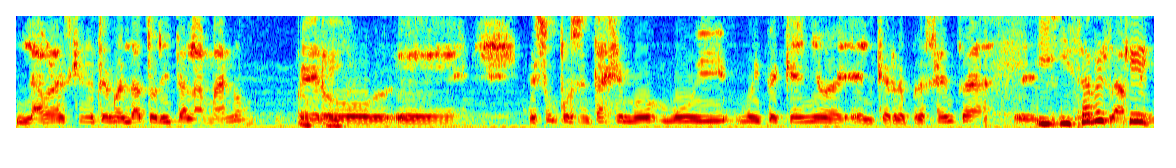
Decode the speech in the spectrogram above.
la verdad es que no tengo el dato ahorita a la mano, pero es un porcentaje muy, muy, pequeño el que representa. ¿Y, sabes qué,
